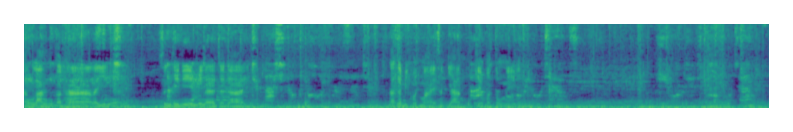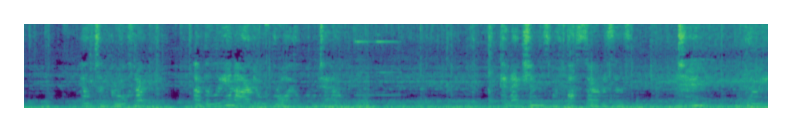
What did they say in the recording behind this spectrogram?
ทั้งหลังก็ทาอะไรอย่างเงี้ย ซึ่งที่นี่ไม่น่าจะได้ International Conference Center. น่าจะมีกฎหมายสักอย่างเกี่ยวกับตรงนี้ Following hotels. Haymarket Club Hotel, Hilton Grosvenor, and the Leonardo Royal Hotel. Connections with bus services 2, 3,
